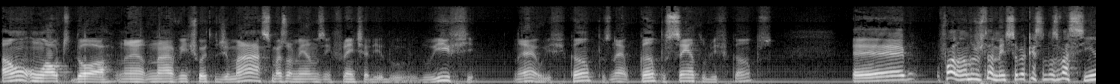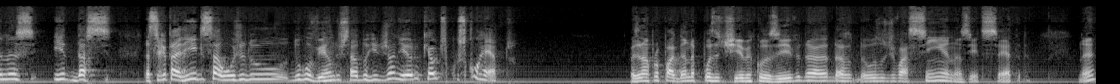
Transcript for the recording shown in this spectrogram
há um, um outdoor né, na 28 de março, mais ou menos em frente ali do, do IFE, né, o IF Campus, né, o campus centro do IF Campus, é, falando justamente sobre a questão das vacinas e das, da Secretaria de Saúde do, do governo do Estado do Rio de Janeiro, que é o discurso correto. Fazendo uma propaganda positiva, inclusive, da, da, do uso de vacinas e etc. Né?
